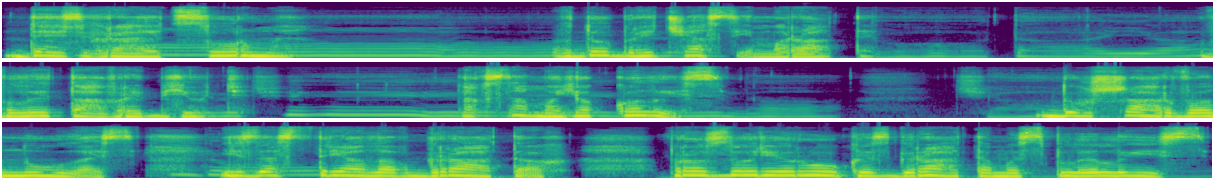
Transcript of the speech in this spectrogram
десь грають сурми, в добрий час їм рати, в литаври б'ють, так само, як колись. Душа рвонулась і застряла в ґратах, прозорі руки з ґратами сплелись.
